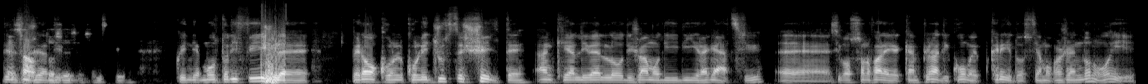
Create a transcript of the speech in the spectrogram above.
delle esatto, società sì, dilettantistiche. Sì, sì. Quindi è molto difficile, però con, con, le giuste scelte, anche a livello diciamo, di, di ragazzi, eh, si possono fare campionati come credo stiamo facendo noi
